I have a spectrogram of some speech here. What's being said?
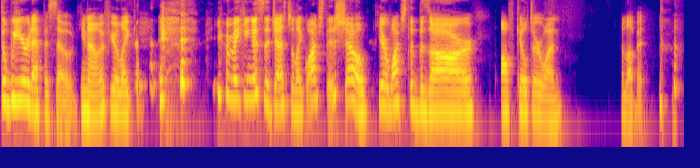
the weird episode you know if you're like you're making a suggestion like watch this show here watch the bizarre off kilter one I love it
